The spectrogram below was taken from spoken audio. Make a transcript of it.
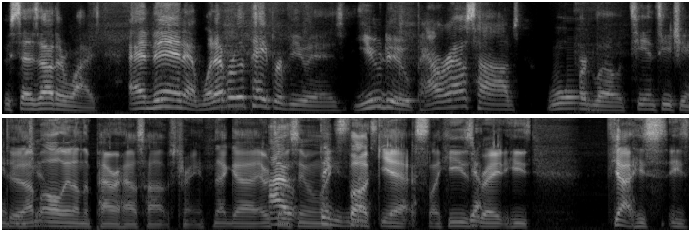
who says otherwise. And then at whatever the pay per view is, you do Powerhouse Hobbs, Wardlow, TNT Championship. Dude, I'm all in on the powerhouse Hobbs train. That guy, every time I see him, I'm like, fuck yes. Like he's Yeah. great. He's yeah, he's he's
